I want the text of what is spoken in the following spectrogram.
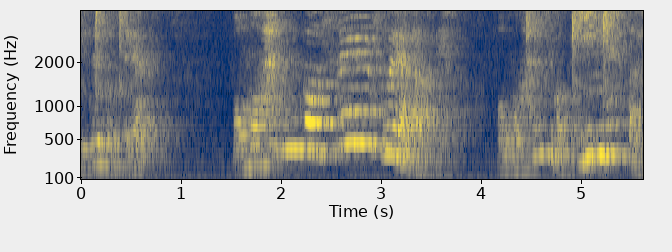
밑에는 어때요? 뭐뭐 한 것을 후회하다 그래요. 뭐뭐 한 것, 이미 했어요.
